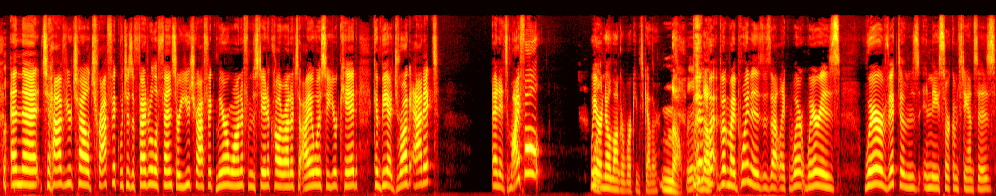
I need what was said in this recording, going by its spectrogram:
and that to have your child traffic, which is a federal offense, or you traffic marijuana from the state of Colorado to Iowa so your kid can be a drug addict? And it's my fault? We Well- are no longer working together. No, but, no. my, but my point is is that like where where is where are victims in these circumstances?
